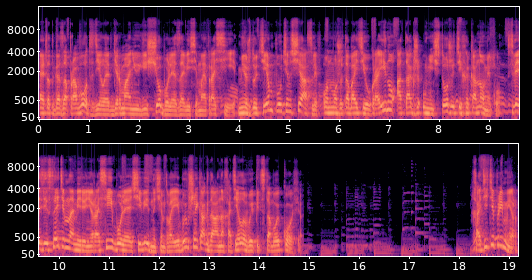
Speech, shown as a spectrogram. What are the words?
Этот газопровод сделает Германию еще более зависимой от России. Между тем, Путин счастлив. Он может обойти Украину, а также уничтожить их экономику экономику. В связи с этим намерения России более очевидны, чем твоей бывшей, когда она хотела выпить с тобой кофе. Хотите пример?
